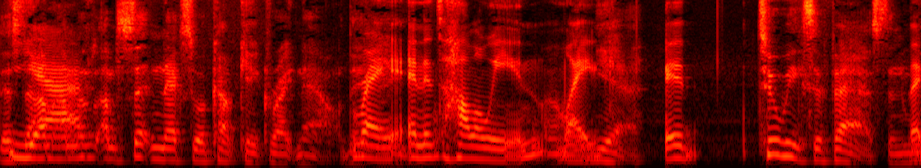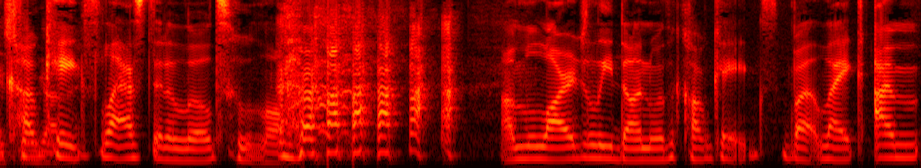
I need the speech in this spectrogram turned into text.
This, I'm- Yeah. I'm, I'm, sitting next to a cupcake right now. They- right, and it's Halloween. Like Yeah. it Two weeks have passed, and the we still got- cupcakes lasted a little too long. I'm largely done with cupcakes, but like I'm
